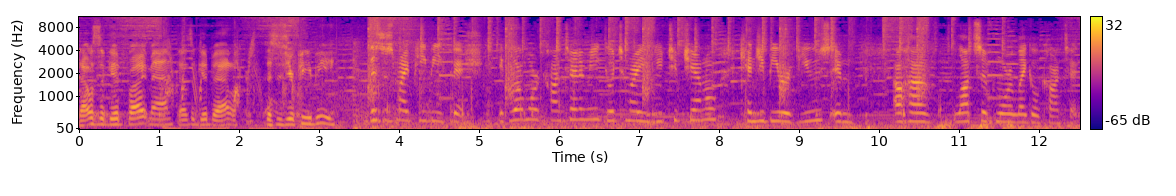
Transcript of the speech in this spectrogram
that was a good fight, man. That was a good battle. This is your PB. This is my PB fish. If you want more content of me, go to my YouTube channel, Kenji B Reviews, and I'll have lots of more Lego content.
